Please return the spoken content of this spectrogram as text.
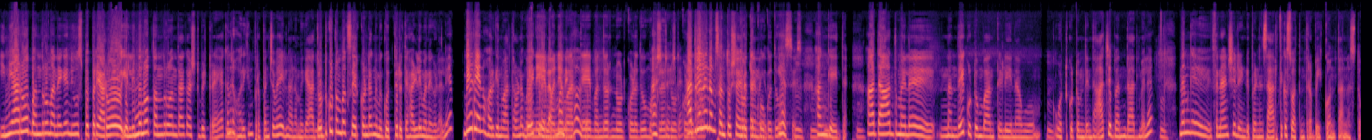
ಇನ್ಯಾರೋ ಬಂದ್ರು ಮನೆಗೆ ನ್ಯೂಸ್ ಪೇಪರ್ ಯಾರೋ ಎಲ್ಲಿಂದನೋ ತಂದ್ರು ಅಂದಾಗ ಅಷ್ಟು ಬಿಟ್ರೆ ಯಾಕಂದ್ರೆ ಹೊರಗಿನ ಪ್ರಪಂಚವೇ ಇಲ್ಲ ನಮಗೆ. ಆ ದೊಡ್ಡ ಕುಟುಂಬಕ್ಕೆ ಸೇರ್ಕೊಂಡಾಗ ನಿಮಗೆ ಗೊತ್ತಿರುತ್ತೆ ಹಳ್ಳಿ ಮನೆಗಳಲ್ಲಿ. ಬೇರೆ ಏನು ಹೊರಗಿನ ವಾತಾವರಣ. ಬಂದವ್ರ ನೋಡ್ಕೊಳ್ಳೋದು ಅದ್ರಲ್ಲೇ ನಮ್ ಸಂತೋಷ ಇರುತ್ತೆ ಹಂಗೆ ಇದ್ದೆ. ಅದಾದ್ಮೇಲೆ ನಂದೇ ಕುಟುಂಬ ಅಂತೇಳಿ ನಾವು ಒಟ್ಟು ಕುಟುಂಬದಿಂದ ಆಚೆ ಬಂದಾದ್ಮೇಲೆ. ನನಗೆ ಫಿನಾನ್ಷಿಯಲ್ ಇಂಡಿಪೆಂಡೆನ್ಸ್ ಆರ್ಥಿಕ ಸ್ವಾತಂತ್ರ್ಯ ಬೇಕು ಅಂತ ಅನ್ನಿಸ್ತು.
